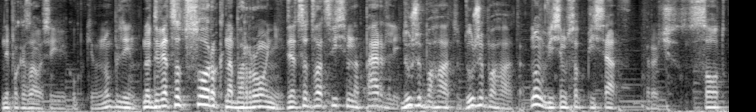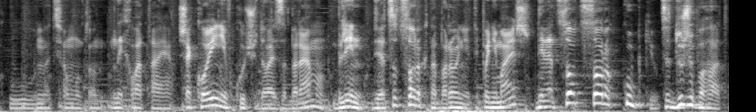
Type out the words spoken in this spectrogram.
Не показалося скільки кубків. Ну блін. Ну 940 на бароні, 928 на перлі. Дуже багато, дуже багато. Ну, 850. Коротше, сотку на цьому то не хватає. Ще коїнів кучу давай заберемо. Блін, 940 на бароні, ти понімаєш? 940 кубків. Це дуже багато.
